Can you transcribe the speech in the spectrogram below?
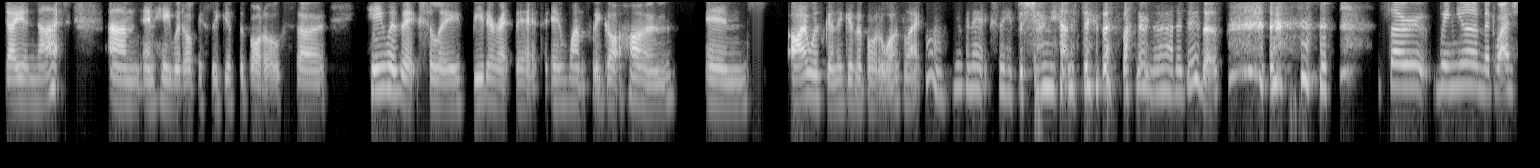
day and night. Um, and he would obviously give the bottle. So, he was actually better at that. And once we got home, and I was going to give a bottle. I was like, oh, you're going to actually have to show me how to do this. I don't know how to do this. so, when your midwife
